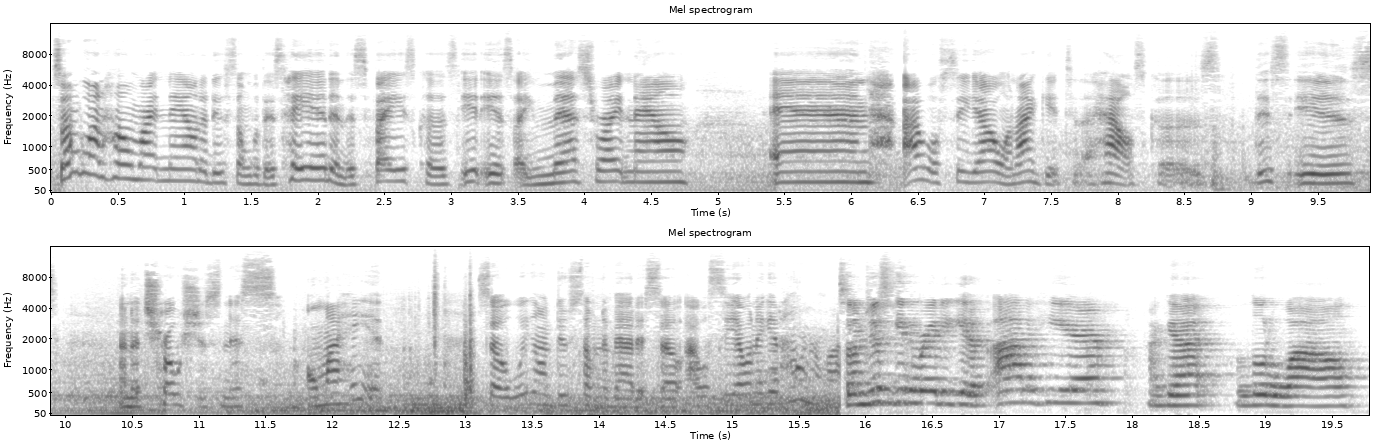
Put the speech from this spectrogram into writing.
So I'm going home right now to do something with this head and this face because it is a mess right now. And I will see y'all when I get to the house because this is an atrociousness on my head. So we're gonna do something about it. So I will see y'all when I get home. So I'm just getting ready to get up out of here. I got a little while.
